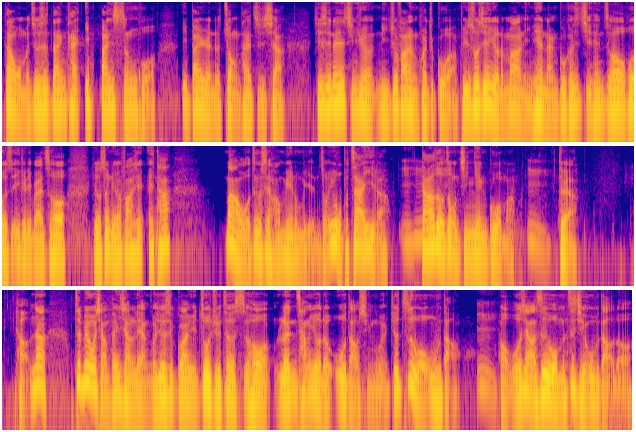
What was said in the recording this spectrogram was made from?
但我们就是单看一般生活一般人的状态之下，其实那些情绪你就发现很快就过了。比如说今天有人骂你，你很难过，可是几天之后或者是一个礼拜之后，有时候你会发现，哎，他骂我这个事情好像没有那么严重，因为我不在意了。嗯，大家都有这种经验过嘛。嗯，对啊。好，那这边我想分享两个，就是关于做决策的时候人常有的误导行为，就自我误导。嗯，好，我想的是我们自己误导的哦。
